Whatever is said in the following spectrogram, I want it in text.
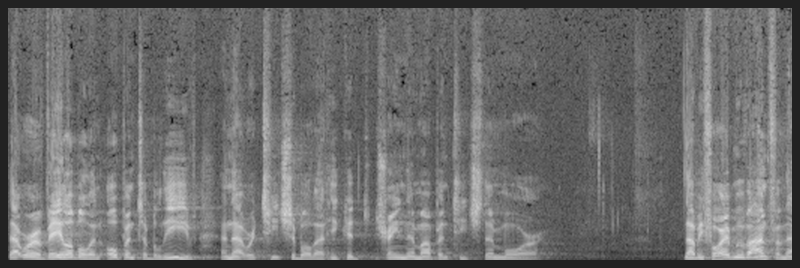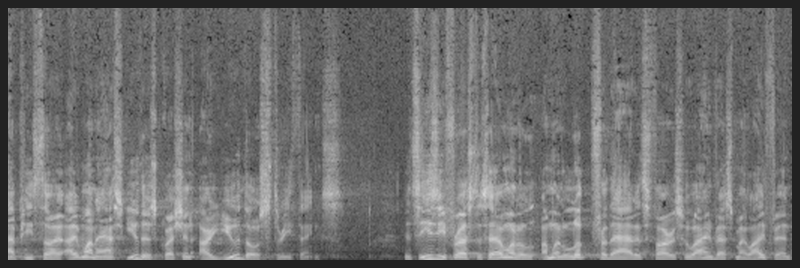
that were available and open to believe, and that were teachable, that he could train them up and teach them more. Now, before I move on from that piece, though, I, I want to ask you this question Are you those three things? It's easy for us to say, I want to, I'm going to look for that as far as who I invest my life in,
